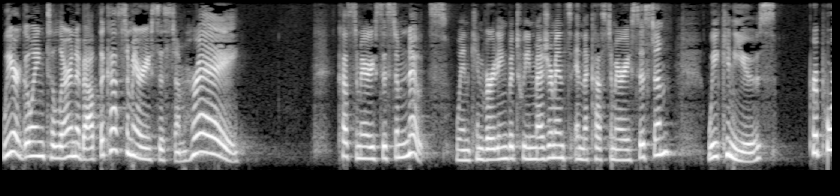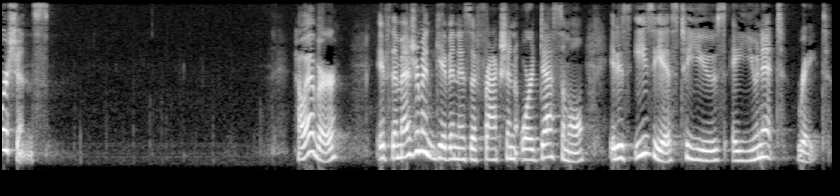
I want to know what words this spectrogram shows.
we are going to learn about the customary system. Hooray! Customary system notes. When converting between measurements in the customary system, we can use proportions. However, if the measurement given is a fraction or decimal, it is easiest to use a unit rate.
